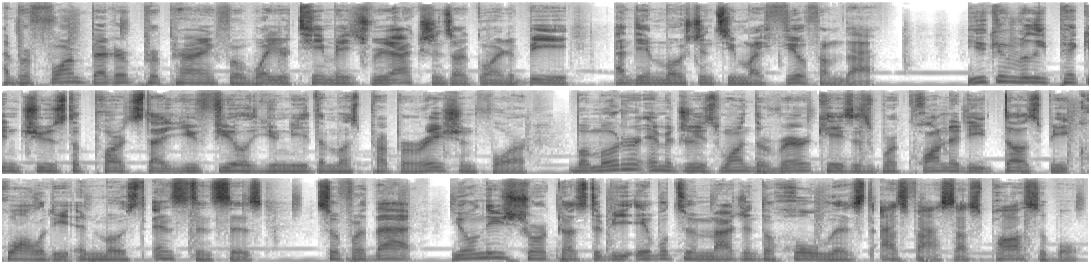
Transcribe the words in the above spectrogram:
and perform better preparing for what your teammates' reactions are going to be and the emotions you might feel from that. You can really pick and choose the parts that you feel you need the most preparation for, but motor imagery is one of the rare cases where quantity does beat quality in most instances, so for that, you'll need shortcuts to be able to imagine the whole list as fast as possible.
